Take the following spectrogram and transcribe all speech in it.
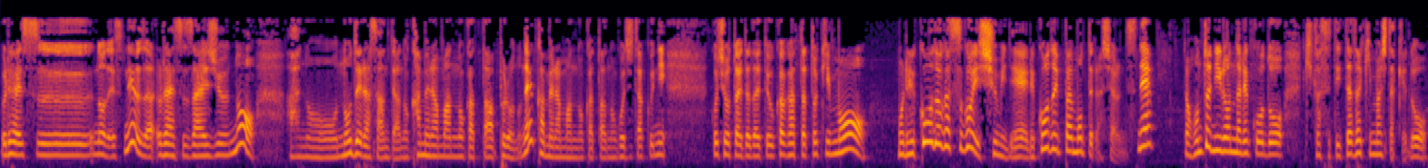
浦安のですね、浦安在住の、あの、野寺さんってあのカメラマンの方、プロのね、カメラマンの方のご自宅にご招待いただいて伺った時も、もうレコードがすごい趣味で、レコードいっぱい持ってらっしゃるんですね。本当にいろんなレコードを聴かせていただきましたけど、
